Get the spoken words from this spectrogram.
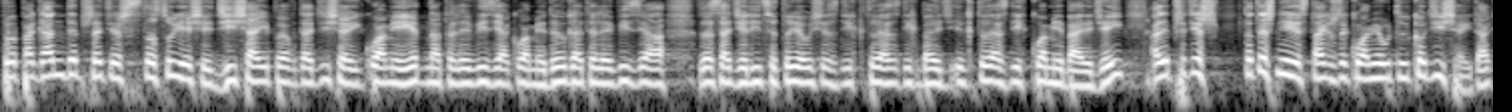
Propagandę przecież stosuje się dzisiaj, prawda? Dzisiaj kłamie jedna telewizja, kłamie druga telewizja, w zasadzie licytują się z nich, która z nich, bardziej, która z nich kłamie bardziej, ale przecież to też nie jest tak, że kłamią tylko dzisiaj, tak?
